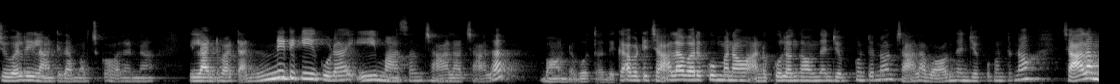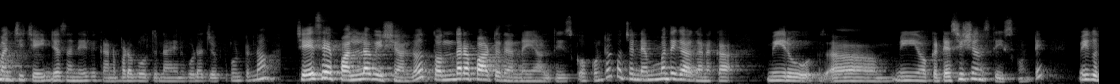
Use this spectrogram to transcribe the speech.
జ్యువెలరీ లాంటిది అమర్చుకోవాలన్నా ఇలాంటి వాటి అన్నిటికీ కూడా ఈ మాసం చాలా చాలా బాగుండబోతుంది. కాబట్టి చాలా వరకు మనం అనుకూలంగా ఉందని చెప్పుకుంటున్నాం చాలా బాగుందని చెప్పుకుంటున్నాం చాలా మంచి చేంజెస్ అనేవి కనపడబోతున్నాయని కూడా చెప్పుకుంటున్నాం. చేసే పనుల విషయంలో తొందరపాటు నిర్ణయాలు తీసుకోకుండా కొంచెం నెమ్మదిగా గనక మీరు మీ యొక్క డెసిషన్స్ తీసుకుంటే మీకు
